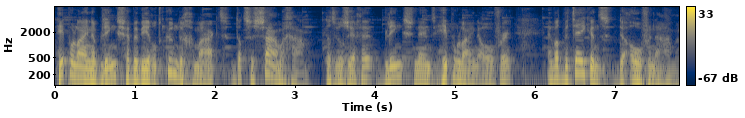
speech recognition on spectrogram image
Hippoline en Blinks hebben wereldkundig gemaakt dat ze samen gaan. Dat wil zeggen, Blinks neemt Hippoline over. En wat betekent de overname?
